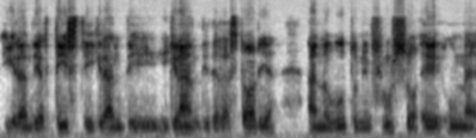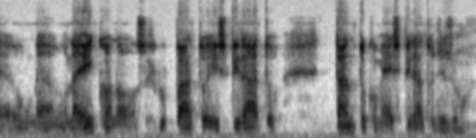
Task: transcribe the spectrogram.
i grandi artisti, i grandi, i grandi, della storia, hanno avuto un influsso e una, una, una eco sviluppato e ispirato tanto come ha ispirato Gesù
